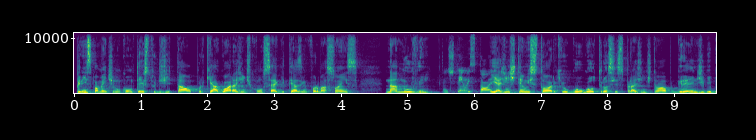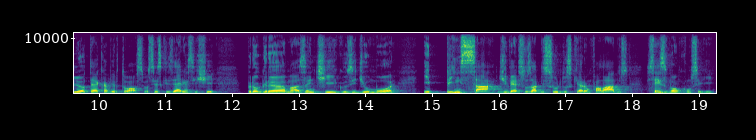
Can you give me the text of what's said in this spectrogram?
principalmente num contexto digital, porque agora a gente consegue ter as informações na nuvem. A gente tem um histórico. E a gente tem um histórico, o Google trouxe isso para a gente. Então é uma grande biblioteca virtual. Se vocês quiserem assistir programas antigos e de humor e pensar diversos absurdos que eram falados, vocês vão conseguir.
